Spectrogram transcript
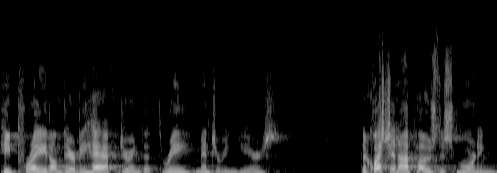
He prayed on their behalf during the three mentoring years. The question I posed this morning,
